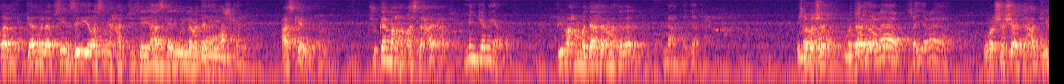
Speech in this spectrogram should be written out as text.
طيب كانوا لابسين زي رسمي حجي زي عسكري ولا لا، مدنيين؟ عسكري. عسكري. شو كان معهم أسلحة يا حجي؟ من جميعه في معهم مدافع مثلا؟ نعم مدافع ولا رشا... مدافع سيارات سيارات ورشاشات يا حجي؟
